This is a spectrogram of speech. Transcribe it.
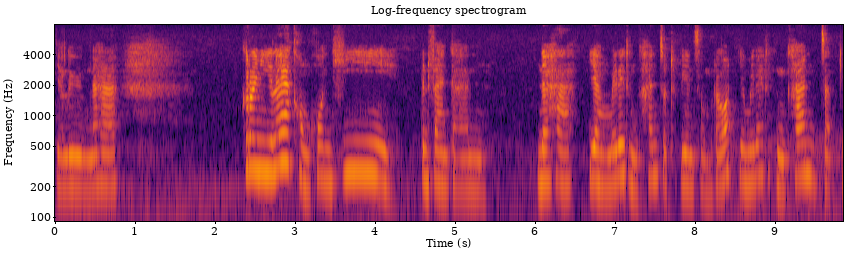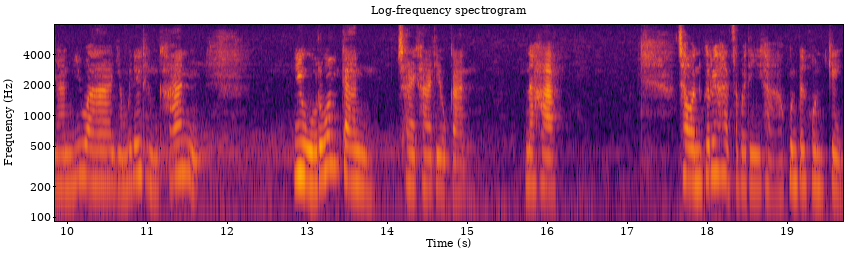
อย่าลืมนะคะ กรณีแรกของคนที่เป็นแฟนกัน นะคะ ยังไม่ได้ถึงขั้นจดทะเบียนสมรส ยังไม่ได้ถึงขั้นจัดงานวิวา ยังไม่ได้ถึงขั้น อยู่ร่วมกันชายคาเดียวกันนะคะชาววันพฤหัสบดีค่ะ คุณเป็นคนเก่ง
